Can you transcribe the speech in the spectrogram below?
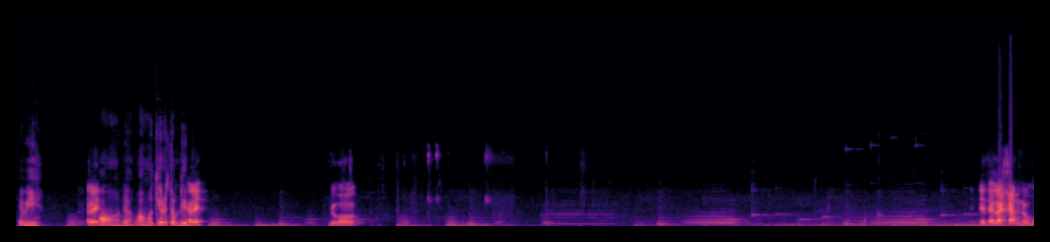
ไอบีอะไร อ๋อเดี๋ยวเอาเมื่อกี้รถจมดินอะไรหรือว่าเนี่ยแต่ละคันโอ้โห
